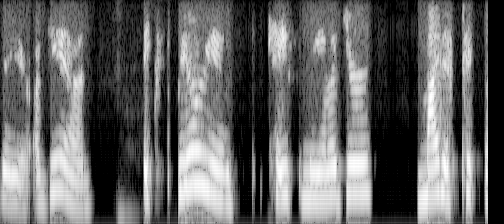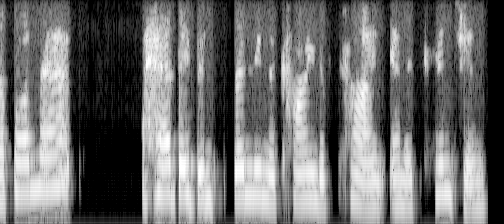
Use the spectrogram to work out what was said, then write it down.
there. Again, experienced case managers might have picked up on that had they been spending the kind of time and attention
